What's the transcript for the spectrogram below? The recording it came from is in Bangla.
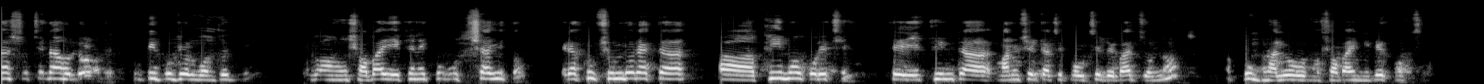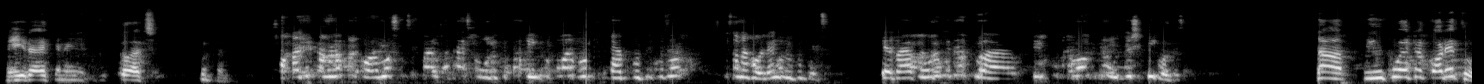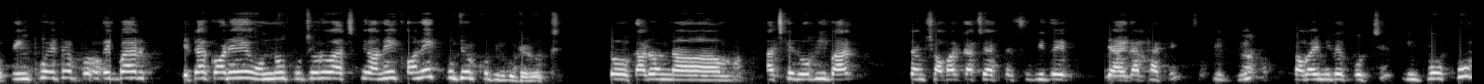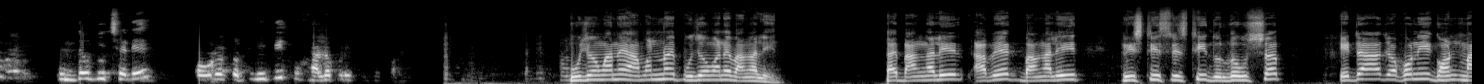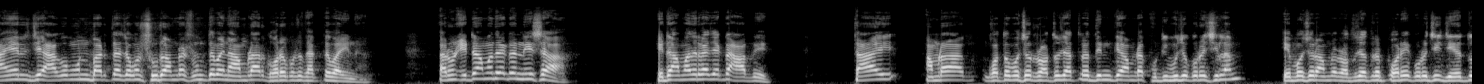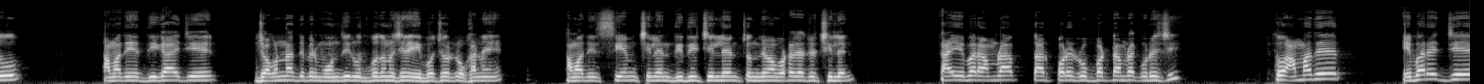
সূচনা হলো কুটি পুজোর মধ্য দিয়ে এবং সবাই এখানে খুব উৎসাহিত। এটা খুব সুন্দর একটা থিমও করেছে। সেই থিমটা মানুষের কাছে পৌঁছে দেবার জন্য খুব ভালো সবাই মিলে করছে। মেয়েরা এখানে যুক্ত আছে। খুব ভালো। সকাল কর্মসূচি পৌরপিতা কুমার সূচনা কি? না পিঙ্কু এটা করে তো। পিঙ্কু এটা প্রত্যেকবার এটা করে অন্য পুজোরও আজকে অনেক অনেক পুজোর খুঁটি পুজোর হচ্ছে। তো কারণ আজকে রবিবার সবার কাছে একটা সুবিধের জায়গা থাকে ছুটির দিন। সবাই মিলে করছে। পিঙ্কুও খুব উদ্যোগী ছেলে পৌর প্রতিনিধি খুব ভালো করে পুজো করে। পুজো মানে আমার নয় পুজো মানে বাঙালির। তাই বাঙালির আবেগ বাঙালির কৃষ্টি সৃষ্টি দুর্গা উৎসব এটা যখনই মায়ের যে আগমন বার্তা যখন শুরু আমরা শুনতে পাই না, আমরা আর ঘরে বসে থাকতে পারি না। কারণ এটা আমাদের একটা নেশা। এটা আমাদের কাছে একটা আবেগ। তাই আমরা গত বছর রথযাত্রার দিনকে আমরা খুঁটি পুজো করেছিলাম। এবছর আমরা রথযাত্রার পরে করেছি, যেহেতু আমাদের দীঘায় যে জগন্নাথ দেবের মন্দির উদ্বোধন হয়েছিল, এবছর ওখানে আমাদের সিএম ছিলেন, দিদি ছিলেন, চন্দ্রিমা ভট্টাচার্য ছিলেন। তাই এবার আমরা তারপরের রোববারটা আমরা করেছি। তো আমাদের এবারের যে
